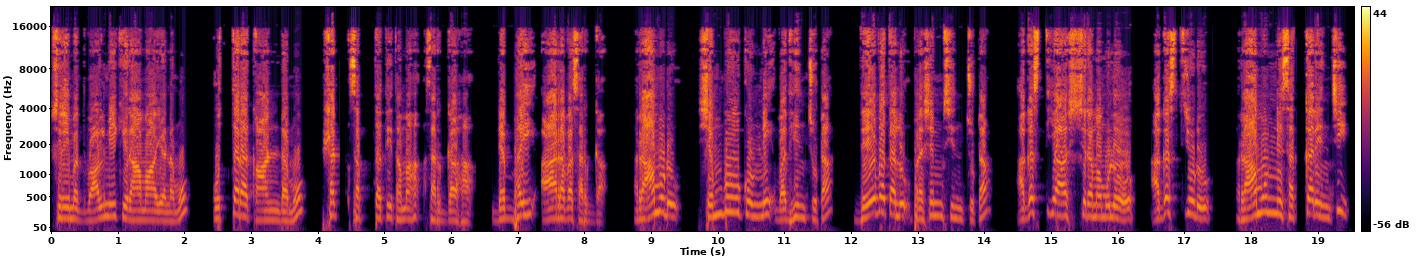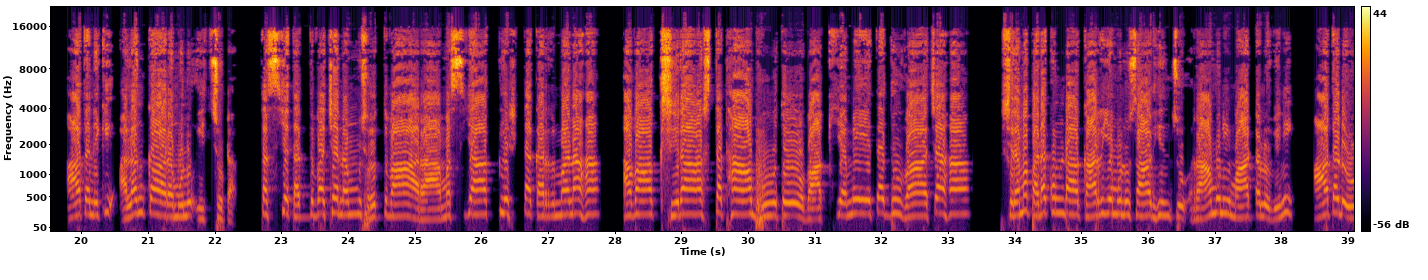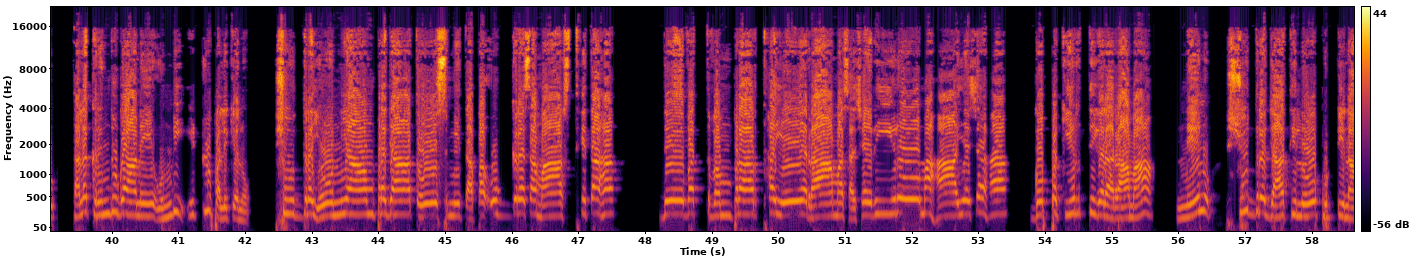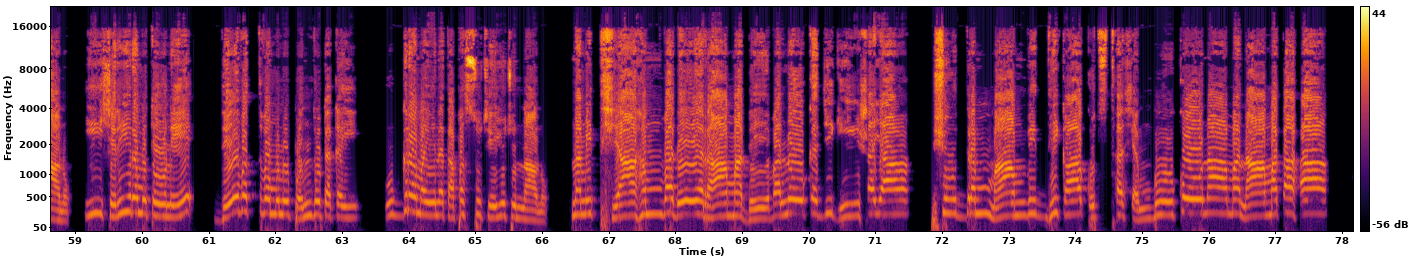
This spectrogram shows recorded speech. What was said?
శ్రీమద్ వాల్మీకి రామాయణము ఉత్తరకాండము shut సప్తతితమ సర్గ. డెబ్బై ఆరవ సర్గ. రాముడు శంభూకుణ్ణి వధించుట దేవతలు ప్రశంసించుట అగస్త్యాశ్రమములో అగస్త్యుడు రాముణ్ణి సత్కరించి అతనికి అలంకారమును ఇచ్చుట. తస్య తద్వచనం శ్రుత్వా రామస్యాక్లిష్టకర్మణ. అవాక్షిరాస్తథా భూతో వాక్యమేతదువాచ. శ్రమ పడకుండా కార్యములు సాధించు రాముని మాటలు విని ఆతడు తల క్రిందుగానే ఉండి ఇట్లు పలికెను. శూద్రయోన్యాం ప్రజాతోస్మి తప ఉగ్ర సమాస్థిత దేవత్వం ప్రార్థయే రామ సశరీరో మహాయశ. గొప్ప కీర్తిగల రామ నేను శూద్ర జాతిలో పుట్టినాను. ఈ శరీరముతోనే దేవత్వమును పొందుటకై ఉగ్రమైన తపస్సు చేయుచున్నాను. నమిథ్యాహం వదే రామ దేవలోక జిగీషయా శూద్రం మాం విద్ధి కాకుత్స్థ శంభూకో నామ నామత.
